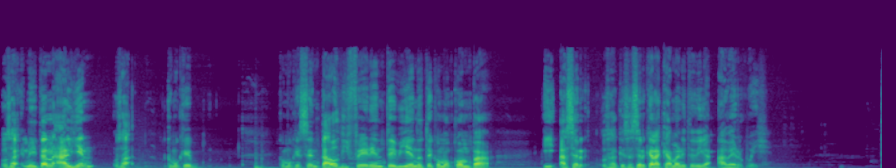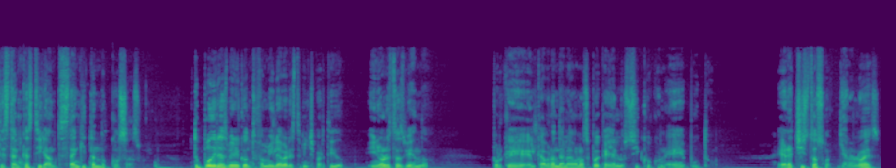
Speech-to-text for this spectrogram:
o sea, necesitan a alguien, o sea, como que, como que sentado diferente viéndote como compa y hacer, o sea, que se acerque a la cámara y te diga, a ver, güey, te están castigando, te están quitando cosas, güey. ¿Tú podrías venir con tu familia a ver este pinche partido y no lo estás viendo? Porque el cabrón de al lado no se puede callar el hocico con, eh, puto. Era chistoso, ya no lo es.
